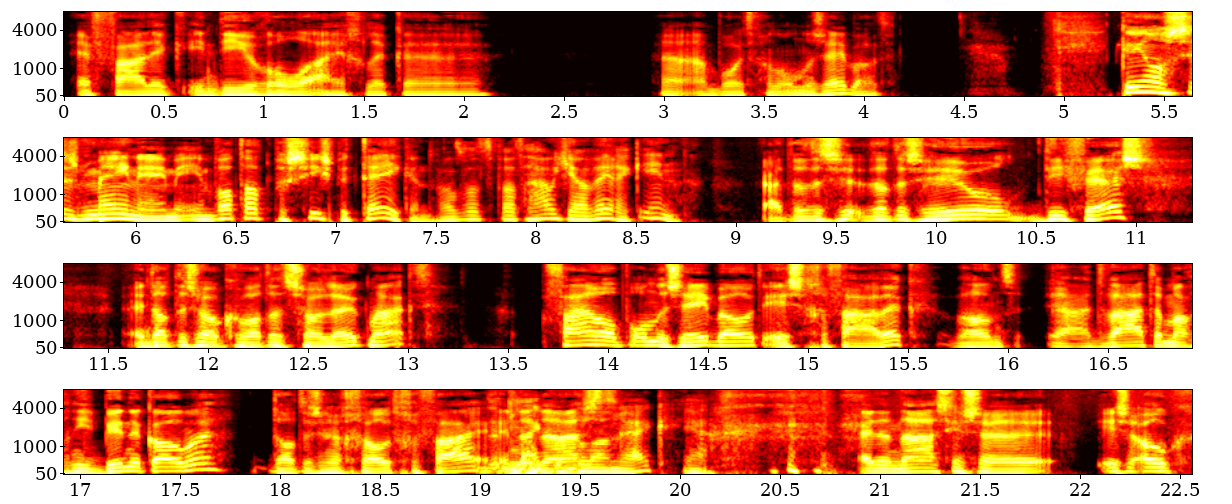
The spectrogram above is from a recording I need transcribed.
En vaarde ik in die rol eigenlijk uh, ja, aan boord van een onderzeeboot. Kun je ons eens meenemen in wat dat precies betekent? Wat, wat, wat houdt jouw werk in? Ja, dat is, dat is heel divers. En dat is ook wat het zo leuk maakt. Varen op onderzeeboot is gevaarlijk, want ja, het water mag niet binnenkomen. Dat is een groot gevaar. Dat en lijkt daarnaast, belangrijk, ja. en daarnaast is er is ook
